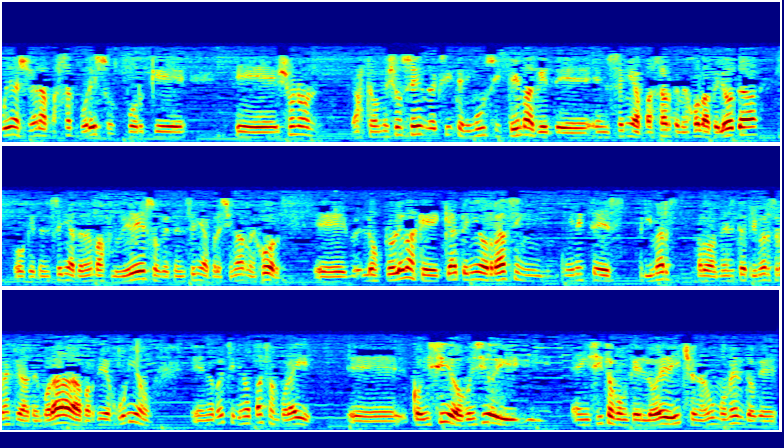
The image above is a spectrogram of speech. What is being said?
pueda llegar a pasar por eso, porque eh, yo no, hasta donde yo sé, no existe ningún sistema que te enseñe a pasarte mejor la pelota, o que te enseñe a tener más fluidez, o que te enseñe a presionar mejor. Eh, los problemas que, que, ha tenido Racing en este primer, perdón, en este primer semestre de la temporada, a partir de junio, eh, me parece que no pasan por ahí. Eh, coincido, coincido y, e insisto con que lo he dicho en algún momento, que,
